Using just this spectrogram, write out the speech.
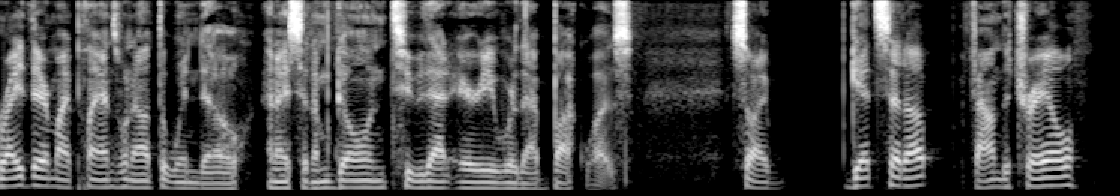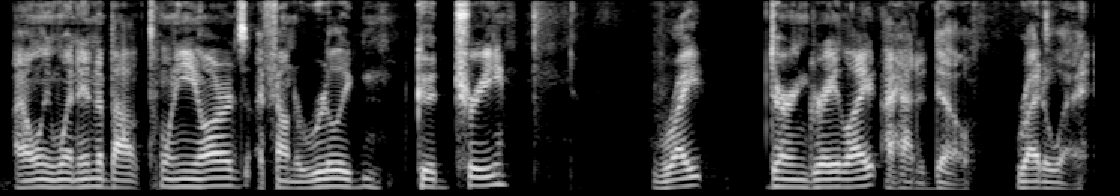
right there, my plans went out the window and I said, I'm going to that area where that buck was. So I get set up, found the trail. I only went in about 20 yards. I found a really good tree. Right during gray light, I had a doe right away.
